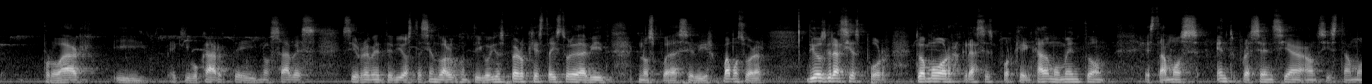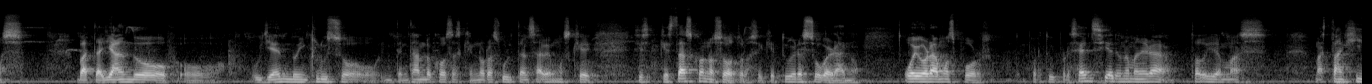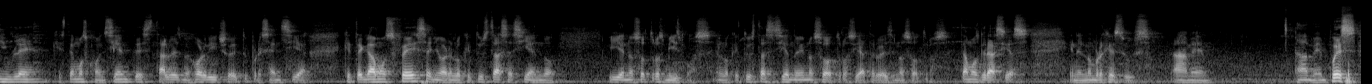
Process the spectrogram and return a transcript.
probar y equivocarte y no sabes si realmente Dios está haciendo algo contigo. Yo espero que esta historia de David nos pueda servir. Vamos a orar. Dios, gracias por tu amor, gracias porque en cada momento estamos en tu presencia, aun si estamos batallando o, huyendo incluso, o intentando cosas que no resultan, sabemos que, que estás con nosotros y que tú eres soberano. Hoy oramos por, por tu presencia de una manera todavía más más tangible, que estemos conscientes, tal vez mejor dicho, de tu presencia, que tengamos fe, Señor, en lo que tú estás haciendo y en nosotros mismos, en lo que tú estás haciendo en nosotros y a través de nosotros. Damos gracias en el nombre de Jesús. Amén. Amén. Pues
